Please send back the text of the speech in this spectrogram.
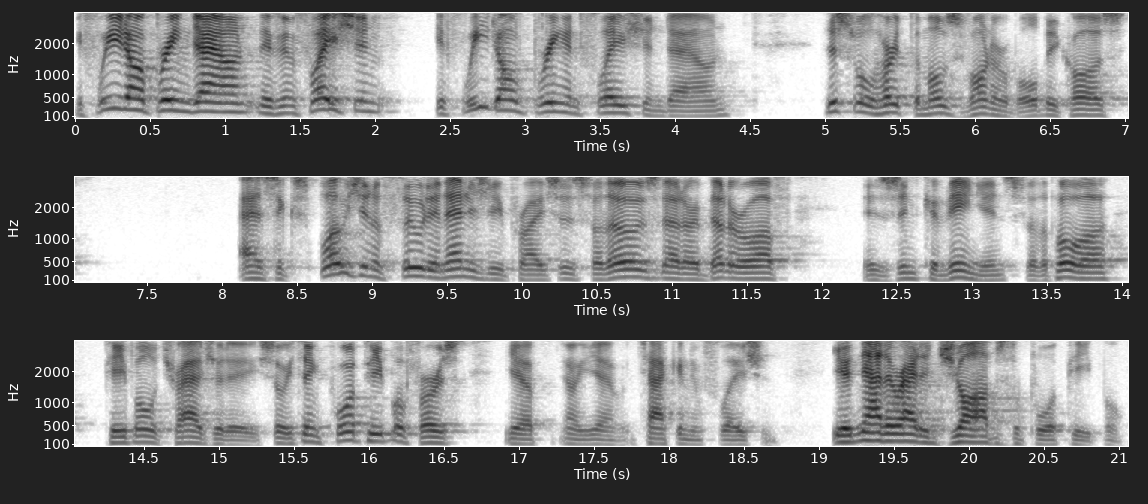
If we don't bring down, if inflation, if we don't bring inflation down, this will hurt the most vulnerable because as explosion of food and energy prices for those that are better off is inconvenience for the poor people tragedy so we think poor people first yeah oh yeah attacking inflation yeah now they're out of jobs the poor people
